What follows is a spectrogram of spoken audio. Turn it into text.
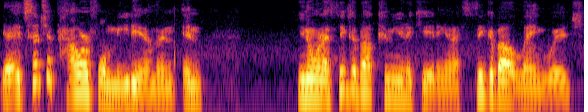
Yeah, it's such a powerful medium, and and you know when I think about communicating and I think about language,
